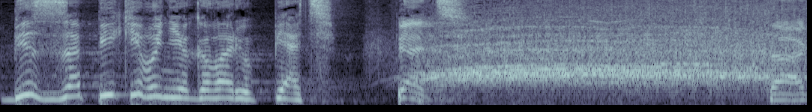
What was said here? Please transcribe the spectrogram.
без запикивания, говорю, пять. пять. Так,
